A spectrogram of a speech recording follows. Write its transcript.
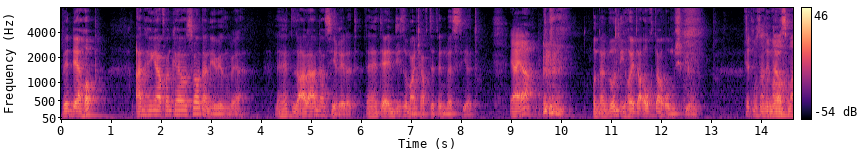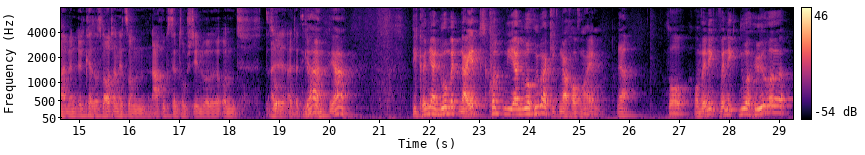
wenn der Hopp Anhänger von Kaiserslautern gewesen wäre? Dann hätten sie alle anders geredet. Dann hätte er in diese Mannschaft das investiert. ja, ja. Und dann würden die heute auch da oben spielen. Das muss man sich mal ausmalen, wenn in Kaiserslautern jetzt so ein Nachwuchszentrum stehen würde und all, all das Ja, ja. Die können ja nur mit Neid, konnten die ja nur rüberkicken nach Hoffenheim. ja. So, und wenn ich, wenn ich nur höre,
